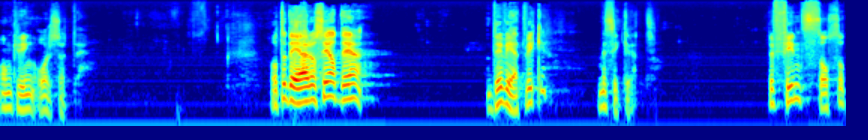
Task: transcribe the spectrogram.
omkring år 70. Og til det er å si at det, det vet vi ikke med sikkerhet. Det fins også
